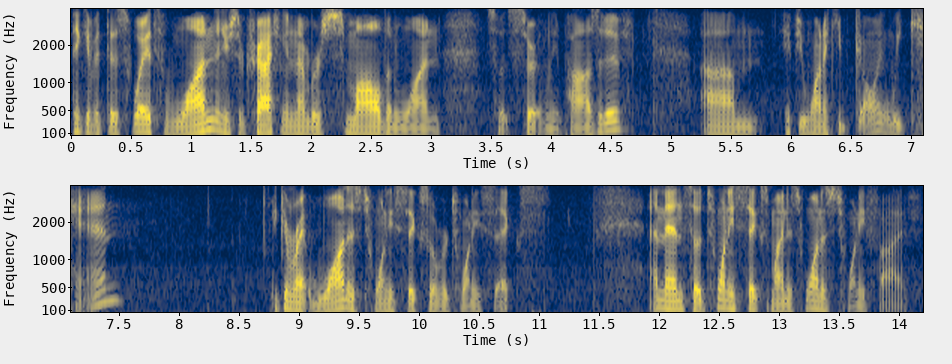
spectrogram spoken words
think of it this way. It's 1, and you're subtracting a number smaller than 1, so it's certainly positive. Um, if you want to keep going, we can. You can write 1 as 26 over 26. And then, so 26 minus 1 is 25.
